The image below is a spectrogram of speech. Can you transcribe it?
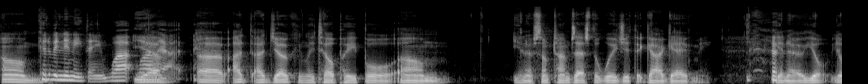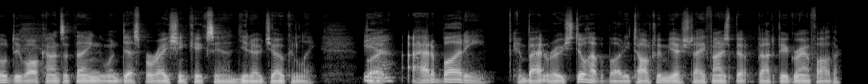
um, Could have been anything. Why? Why that? Uh, I, I jokingly tell people, um, you know, sometimes that's the widget that God gave me. You know, you'll you'll do all kinds of things when desperation kicks in. You know, jokingly. But Yeah. I had a buddy in Baton Rouge. Still have a buddy. Talked to him yesterday. Finds about to be a grandfather.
